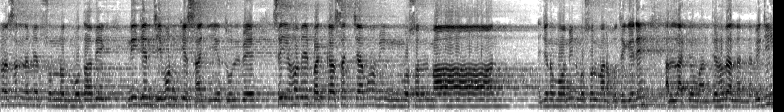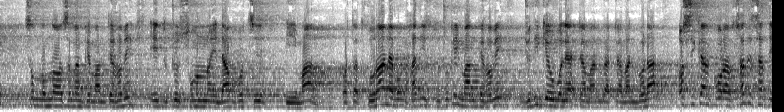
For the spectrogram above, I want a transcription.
ওয়াসাল্লামের সুন্নত মোতাবেক নিজের জীবনকে সাজিয়ে তুলবে। সেই হবে পাক্কা, সচ্চা মুমিন মুসলমান। এই জন্য মমিন মুসলমান হতে গেলে আল্লাহকেও মানতে হবে আল্লাহ নবীজি আলাইহি সাল্লামকে মানতে হবে। এই দুটো সমন্বয়ের নাম হচ্ছে ইমান অর্থাৎ কোরআন এবং হাদিস দুটোকেই মানতে হবে। যদি কেউ বলে একটা মানবো একটা মানবো না, অস্বীকার করার সাথে সাথে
